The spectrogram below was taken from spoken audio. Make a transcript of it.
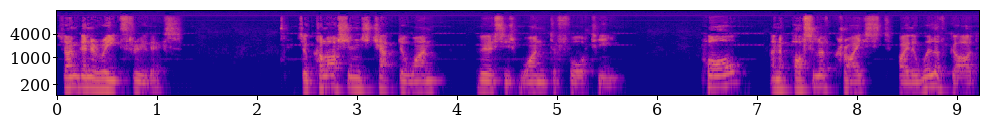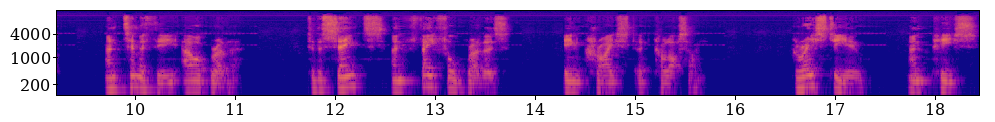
So I'm going to read through this. So Colossians chapter 1, verses 1 to 14. Paul, an apostle of Christ by the will of God, and Timothy, our brother, to the saints and faithful brothers in Christ at Colossae. Grace to you and peace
